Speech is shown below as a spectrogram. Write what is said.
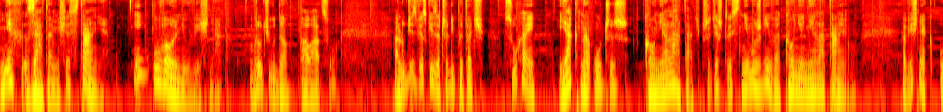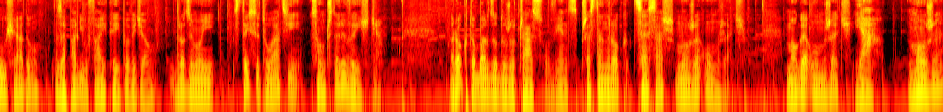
niech zatem się stanie. I uwolnił wieśniaka. Wrócił do pałacu, a ludzie z wioski zaczęli pytać, słuchaj, jak nauczysz konia latać? Przecież to jest niemożliwe, konie nie latają. A wieśniak usiadł, zapalił fajkę i powiedział, drodzy moi, z tej sytuacji są cztery wyjścia. Rok to bardzo dużo czasu, więc przez ten rok cesarz może umrzeć. Mogę umrzeć ja. Może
